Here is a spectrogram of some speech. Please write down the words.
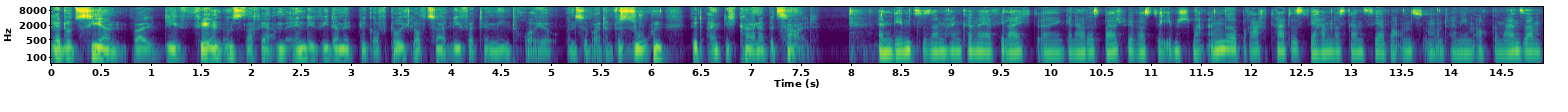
reduzieren, weil die fehlen uns nachher am Ende wieder mit Blick auf Durchlaufzeit, Liefertermintreue und so weiter. Für Suchen wird eigentlich keiner bezahlt. In dem Zusammenhang können wir ja vielleicht äh, genau das Beispiel, was du eben schon mal angebracht hattest. Wir haben das Ganze ja bei uns im Unternehmen auch gemeinsam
